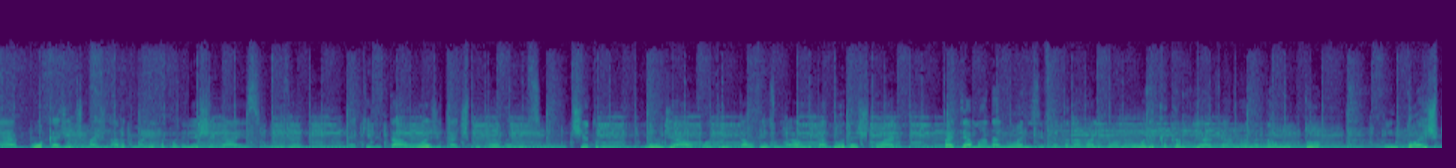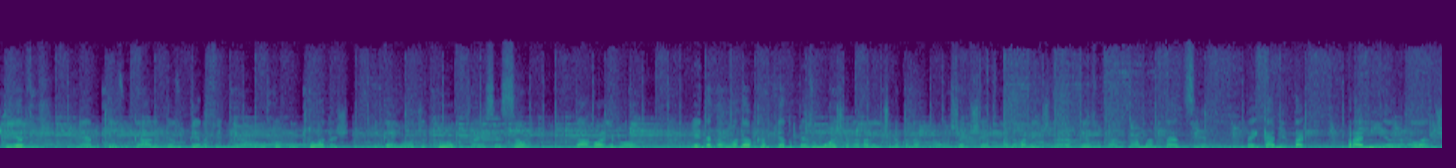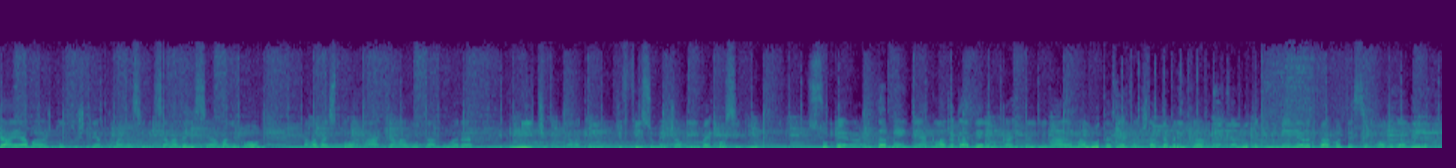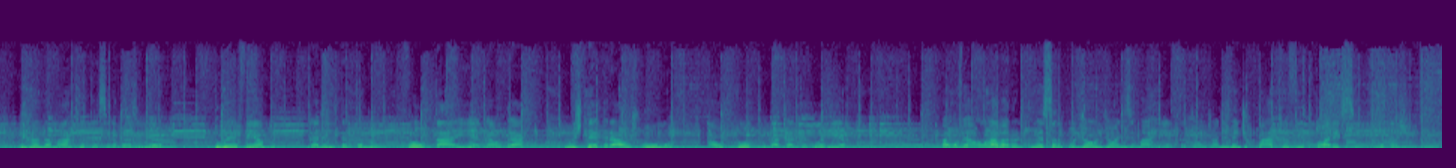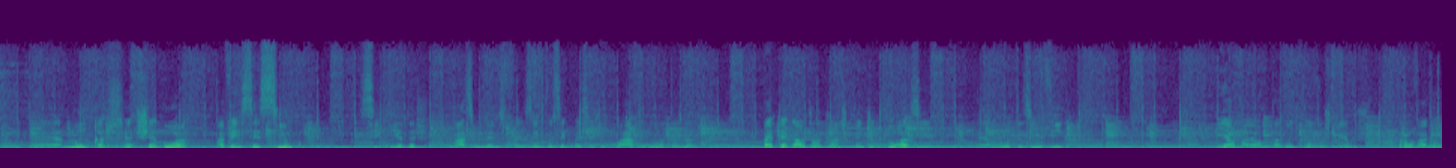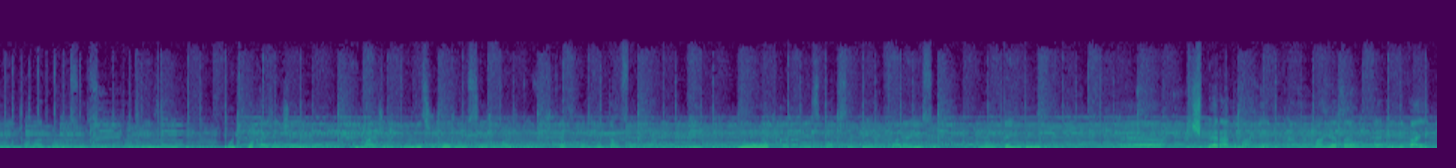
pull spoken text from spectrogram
É, pouca gente imaginava que o Marreta poderia chegar a esse nível é, que ele está hoje, está disputando aí o, o, título mundial contra talvez o maior lutador da história. Vai ter Amanda Nunes enfrentando a Holly Holm, a única campeã que a Amanda não lutou em dois pesos, né, do peso galo e peso pena feminino, ela lutou com todas e ganhou de todas, à exceção da Holly Holm. E ainda ganhou da campeã do peso mosca, né? Valentina, quando a, Shevchenko, quando a Valentina era peso galo. Então a Amanda tá, se, tá, em, tá pra mim, ela já é a maior de todos os tempos, mas assim, se ela vencer a Holly Holm, ela vai se tornar aquela lutadora mítica, aquela que dificilmente alguém vai conseguir superar. E também tem a Cláudia Gadelha no card preliminar, é uma luta, a gente está até brincando, né? Que é a luta que ninguém lembra que vai acontecer. Cláudia Gadelha e Randa Marques, a terceira brasileira do evento. Gadelha tentando voltar aí a galgar os degraus rumo ao topo da categoria. Vamos ver, vamos lá, Baroni. Começando por John Jones e Marreta. John Jones vem de quatro vitórias seguidas, nunca che chegou a vencer cinco seguidas. O máximo deles sempre foi sequências de quatro lutas, né? Vai pegar o John Jones, que vem de 12 é, lutas invicto. E é o maior lutador de todos os tempos, provavelmente ao lado do Anderson Silva, talvez aí. Muito pouca gente imagina que um desses dois não seja o maior de todos os tempos, pode botar o Fedora no meio, e um outro canadense bota o Saint-Pierre. Fora isso, não tem dúvida. É, esperar do Marreta, cara. Marreta, é, ele vai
